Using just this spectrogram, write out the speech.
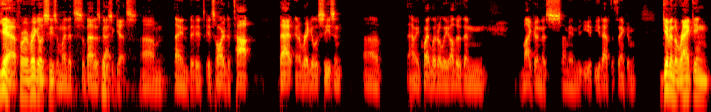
Yeah, for a regular season win, it's about as good Right. as it gets. Um, and it, it's hard to top that in a regular season. Uh, I mean, quite literally, other than my goodness, I mean, you- you'd have to think, um, given the ranking,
